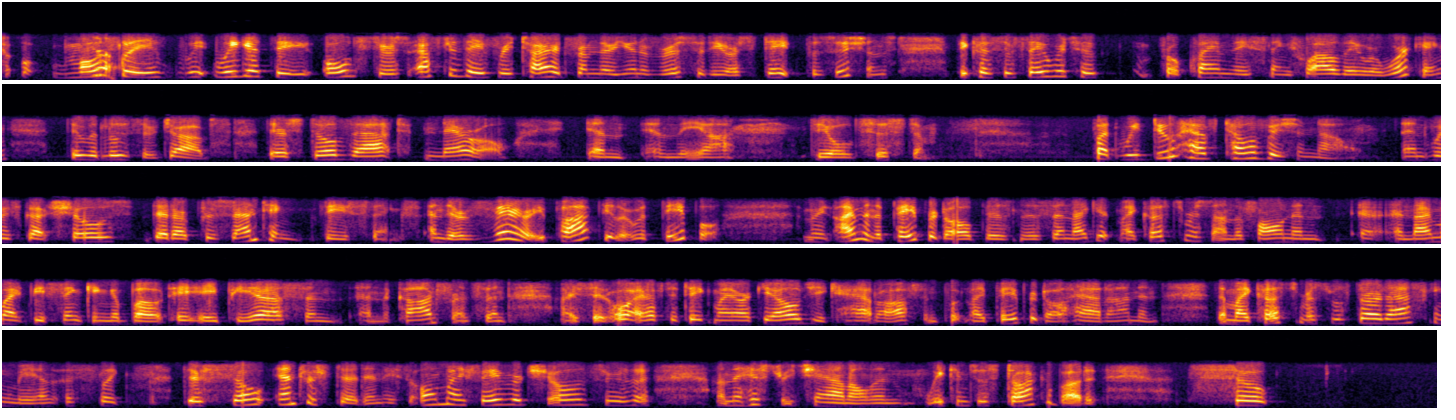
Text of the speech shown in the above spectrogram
mostly yeah. we we get the oldsters after they've retired from their university or state positions because if they were to proclaim these things while they were working they would lose their jobs. They're still that narrow in in the uh the old system. But we do have television now and we've got shows that are presenting these things and they're very popular with people I mean, I'm in the paper doll business, and I get my customers on the phone, and and I might be thinking about AAPS and and the conference, and I said, oh, I have to take my archaeology hat off and put my paper doll hat on, and then my customers will start asking me, and it's like they're so interested, and they say, oh, my favorite shows are the on the History Channel, and we can just talk about it. So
